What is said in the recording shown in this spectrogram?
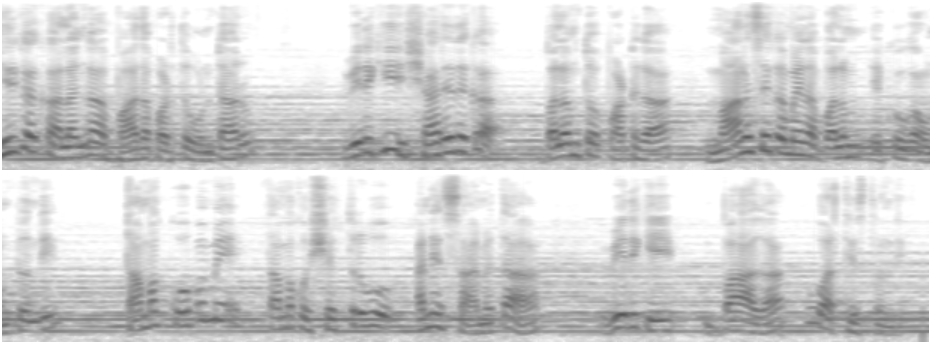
దీర్ఘకాలంగా బాధపడుతూ ఉంటారు. వీరికి శారీరక బలంతో పాటుగా మానసికమైన బలం ఎక్కువగా ఉంటుంది. తమ కోపమే తమకు శత్రువు అనే సామెత వీరికి బాగా వర్తిస్తుంది.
